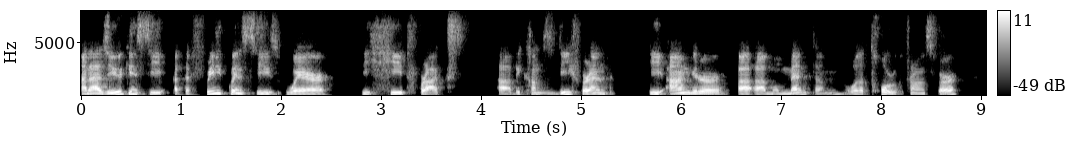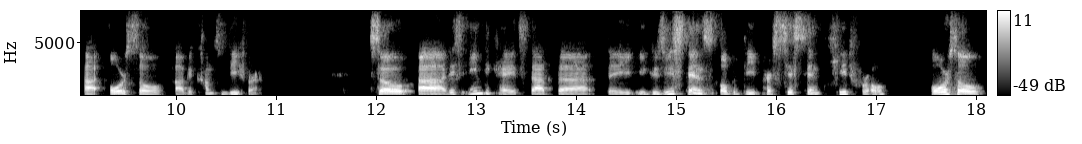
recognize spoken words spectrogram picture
And as you can see at the frequencies where the heat flux uh, becomes different, the angular uh, uh, momentum or the torque transfer uh, also uh, becomes different. So uh, this indicates that the existence of the persistent heat flow also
